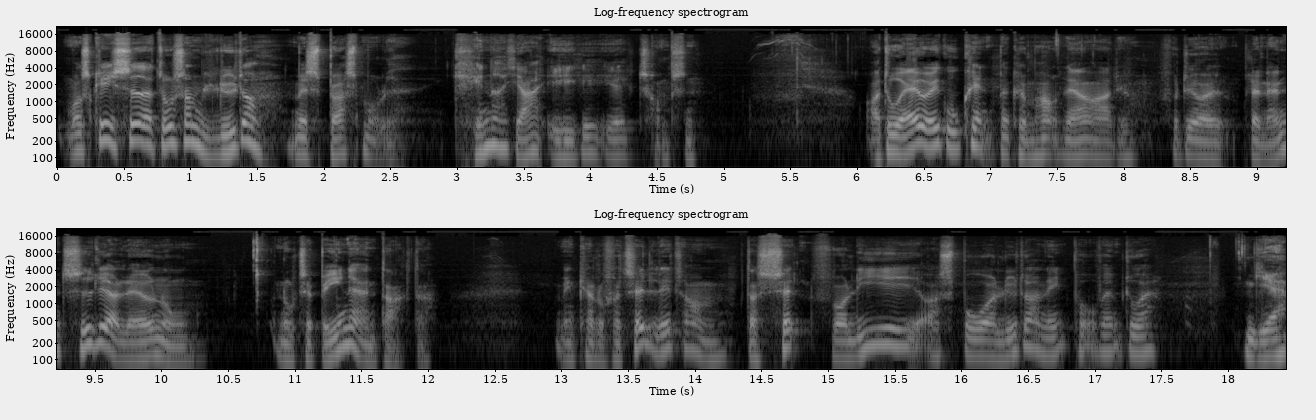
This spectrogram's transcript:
Måske sidder du som lytter med spørgsmålet, kender jeg ikke Erik Thomsen? Og du er jo ikke ukendt med Københavns Nærradio, for du har blandt andet tidligere lavet nogle notabene-andagter. Men kan du fortælle lidt om dig selv, for lige at spore lytteren ind på, hvem du er? Ja.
